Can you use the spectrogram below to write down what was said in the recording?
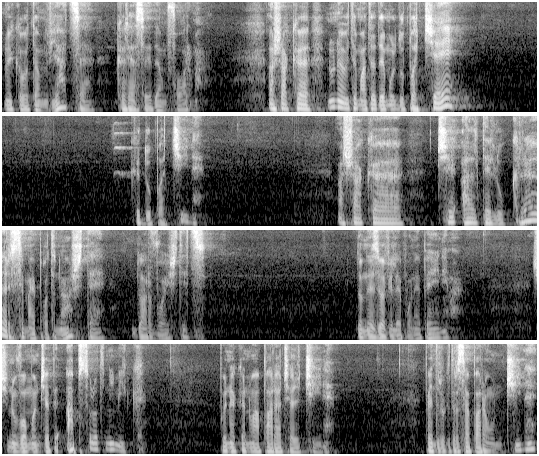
Noi căutăm viață care să-i dăm formă. Așa că nu ne uităm atât de mult după ce, cât după cine. Așa că ce alte lucrări se mai pot naște, doar voi știți. Dumnezeu vi le pune pe inimă. Și nu vom începe absolut nimic până când nu apare acel cine. Pentru că trebuie să apară un cine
